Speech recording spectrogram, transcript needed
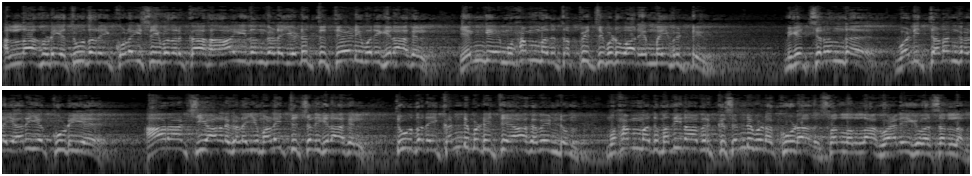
அல்லாஹுடைய தூதரை கொலை செய்வதற்காக ஆயுதங்களை எடுத்து தேடி வருகிறார்கள். எங்கே முகம்மது தப்பித்து விடுவார் எம்மை விட்டு? மிகச்சிறந்த வழித்தடங்களை அறியக்கூடிய ஆராய்ச்சியாளர்களையும் அழைத்து செல்கிறார்கள். தூதரை கண்டுபிடித்தே ஆக வேண்டும். முகம்மது மதீனாவிற்கு சென்றுவிடக் கூடாது. சொல்லல்லாஹு அலைஹி வசல்லம்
